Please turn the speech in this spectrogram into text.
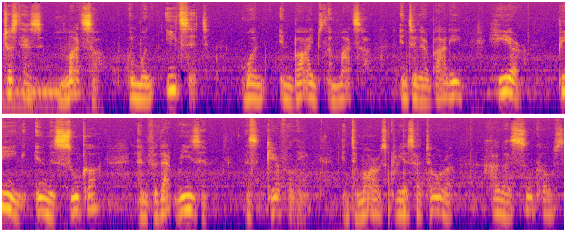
just as matzah, when one eats it, one imbibes the matzah into their body. Here, being in the sukkah, and for that reason, listen carefully. In tomorrow's Kriyas HaTorah, Chagas Sukkos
